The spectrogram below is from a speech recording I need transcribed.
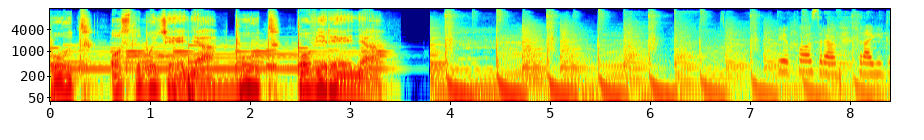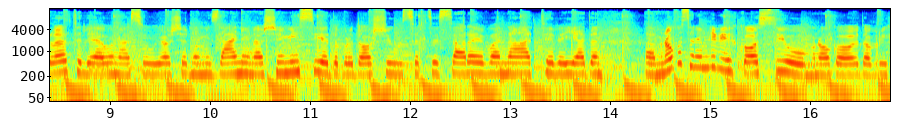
put oslobođenja, put povjerenja. Pozdrav, dragi gledatelji. Evo nas u još jednom izdanju naše emisije. Dobrodošli u srce Sarajeva na TV1. Mnogo zanimljivih gostiju, mnogo dobrih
